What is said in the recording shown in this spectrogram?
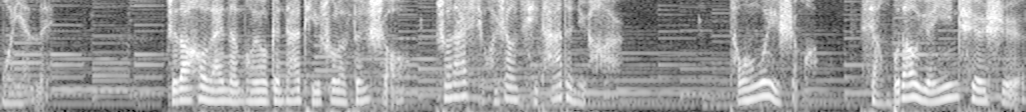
抹眼泪。直到后来，男朋友跟她提出了分手，说他喜欢上其他的女孩。她问为什么？想不到原因却是，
